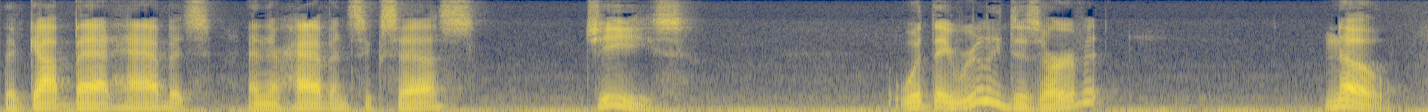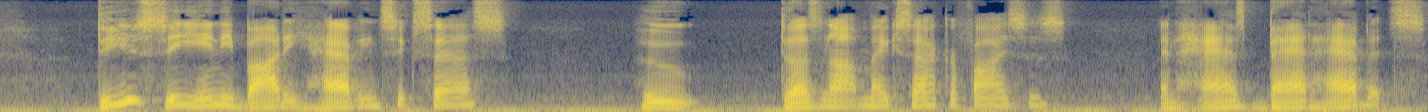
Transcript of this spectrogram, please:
they've got bad habits and they're having success? Geez, would they really deserve it? No. Do you see anybody having success who does not make sacrifices and has bad habits?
